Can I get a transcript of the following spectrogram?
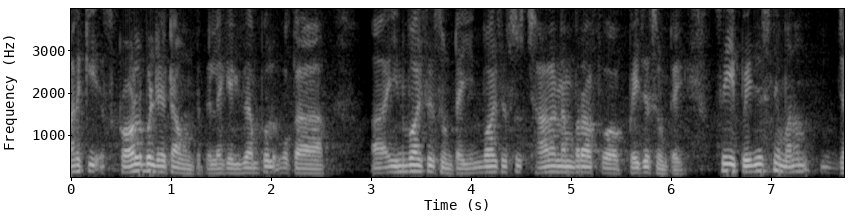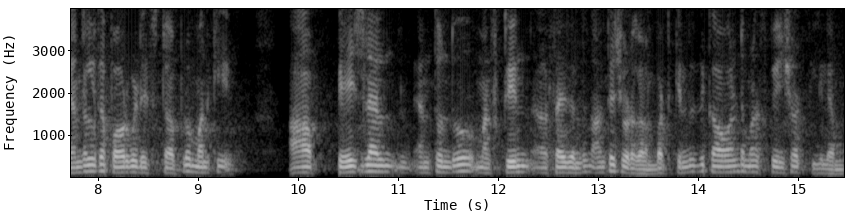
మనకి స్క్రాలబుల్ డేటా ఉంటుంది. లైక్ ఎగ్జాంపుల్ ఒక ఇన్వాయిసెస్ ఉంటాయి. ఇన్వాయిసెస్ చాలా నెంబర్ ఆఫ్ పేజెస్ ఉంటాయి. సో ఈ పేజెస్ని మనం జనరల్గా పవర్ బై డెస్క్టాప్లో మనకి ఆ పేజ్ ఎంత ఉందో మన స్క్రీన్ సైజ్ uh, ఎంత ఉందో అంతే చూడగలం. బట్ కిందది కావాలంటే మనం స్క్రీన్ షాట్ తీయలేము.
